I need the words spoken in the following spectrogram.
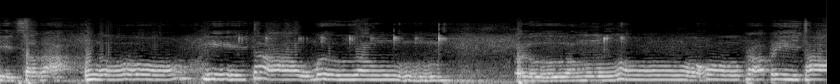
อิสระงอมีเจ้าเมืองเรืองพระปรีชา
